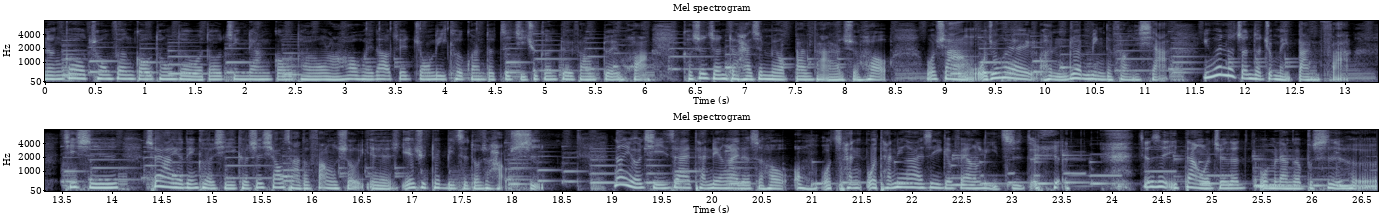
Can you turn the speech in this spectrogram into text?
能够充分沟通的，我都尽量沟通，然后回到最中立客观的自己去跟对方对话。可是真的还是没有办法的时候，我想我就会很认命的放下，因为那真的就没办法。其实虽然有点可惜，可是潇洒的放手也也许对彼此都是好事。那尤其在谈恋爱的时候，哦，我谈我谈恋爱是一个非常理智的人，就是一旦我觉得我们两个不适合，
